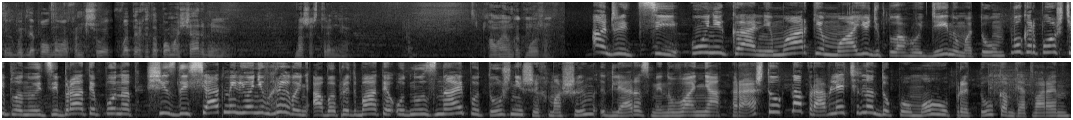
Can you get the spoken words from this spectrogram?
как бы для полного фэншуя. Во-первых, это помощь армии в нашей стране. Помогаем как можем. Адже ці унікальні марки мають благодійну мету. В Укрпошті планують зібрати понад 60 мільйонів гривень, аби придбати одну з найпотужніших машин для розмінування. Решту направлять на допомогу притулкам для тварин.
